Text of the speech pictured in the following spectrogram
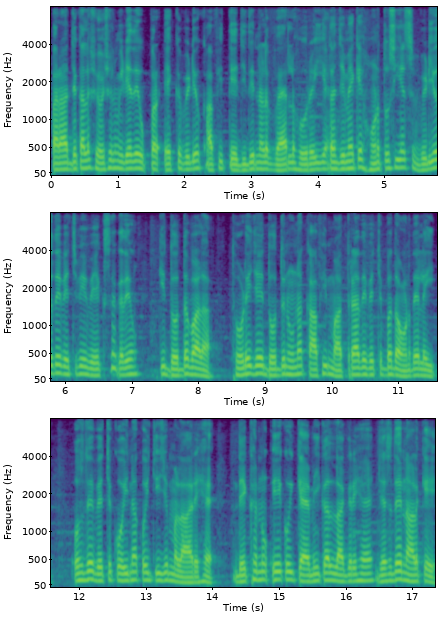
ਪਰ ਅੱਜ ਕੱਲ ਸੋਸ਼ਲ ਮੀਡੀਆ ਦੇ ਉੱਪਰ ਇੱਕ ਵੀਡੀਓ ਕਾਫੀ ਤੇਜ਼ੀ ਦੇ ਨਾਲ ਵਾਇਰਲ ਹੋ ਰਹੀ ਹੈ। ਤਾਂ ਜਿਵੇਂ ਕਿ ਹੁਣ ਤੁਸੀਂ ਇਸ ਵੀਡੀਓ ਦੇ ਵਿੱਚ ਵੀ ਵੇਖ ਸਕਦੇ ਹੋ ਕਿ ਦੁੱਧ ਵਾਲਾ ਥੋੜੇ ਜਿਹੇ ਦੁੱਧ ਨੂੰ ਨਾ ਕਾਫੀ ਮਾਤਰਾ ਦੇ ਵਿੱਚ ਵਧਾਉਣ ਦੇ ਲਈ ਉਸ ਦੇ ਵਿੱਚ ਕੋਈ ਨਾ ਕੋਈ ਚੀਜ਼ ਮਿਲਾ ਰਿਹਾ ਹੈ। ਦੇਖਣ ਨੂੰ ਇਹ ਕੋਈ ਕੈਮੀਕਲ ਲੱਗ ਰਿਹਾ ਹੈ, ਜਿਸ ਦੇ ਨਾਲ ਕਿ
